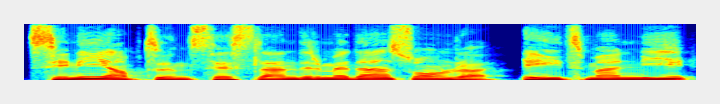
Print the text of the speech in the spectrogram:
senin yaptığın seslendirmeden sonra eğitmenliği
